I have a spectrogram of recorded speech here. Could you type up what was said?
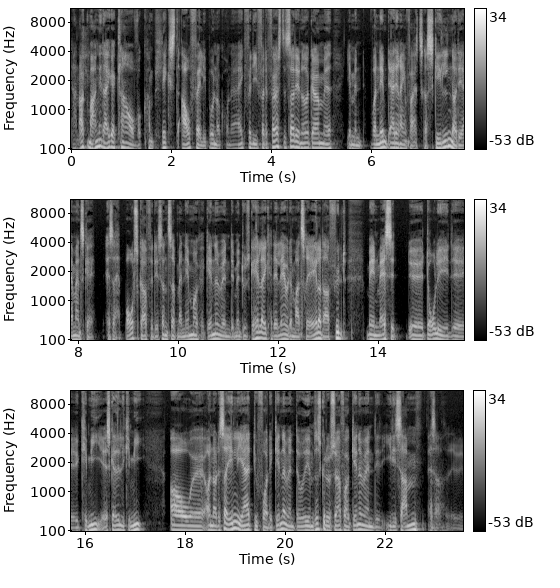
der er nok mange, der ikke er klar over, hvor komplekst affald i bund og grund er. Ikke? Fordi for det første, så er det noget at gøre med, jamen, hvor nemt er det rent faktisk at skille, når det er, man skal altså have bortskaffet det, sådan så man nemmere kan genanvende det. Men du skal heller ikke have det lavet af materialer, der er fyldt med en masse øh, dårlig øh, kemi, øh, skadelig kemi, og, øh, og når det så endelig er, at du får det genanvendt derude, jamen, så skal du sørge for at genanvende det i de samme altså, øh,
